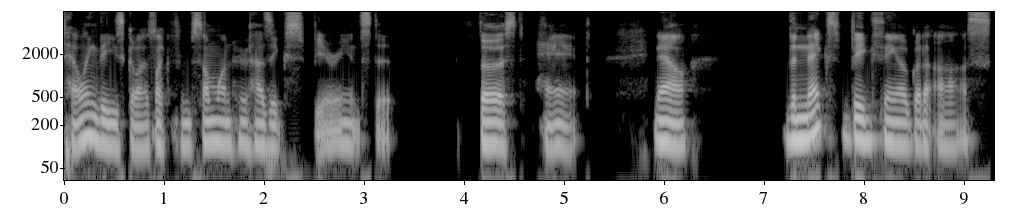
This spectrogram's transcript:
telling these guys, like from someone who has experienced it firsthand. Now, the next big thing I've got to ask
